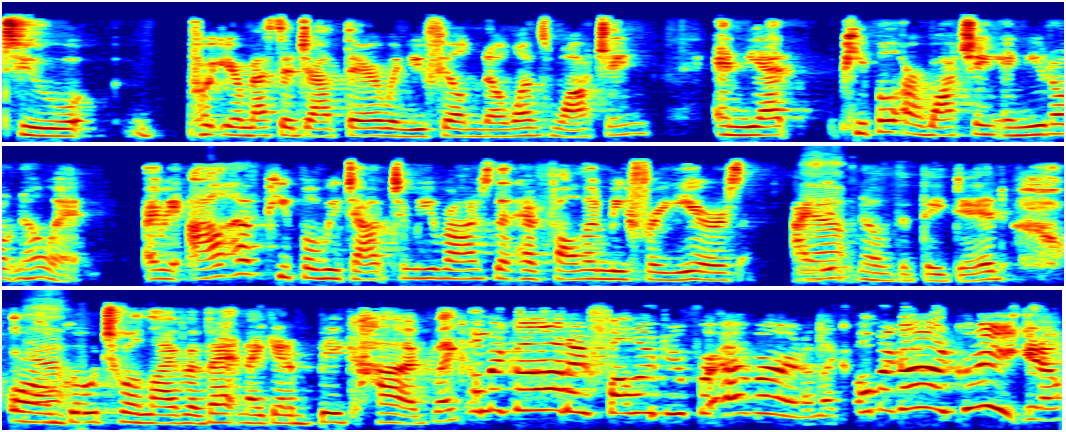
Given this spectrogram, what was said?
to put your message out there when you feel no one's watching and yet people are watching and you don't know it I mean, I'll have people reach out to me, Raj, that have followed me for years. I yeah. didn't know that they did. Or yeah. I'll go to a live event and I get a big hug, like, oh my God, I followed you forever. And I'm like, oh my God, great. You know,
